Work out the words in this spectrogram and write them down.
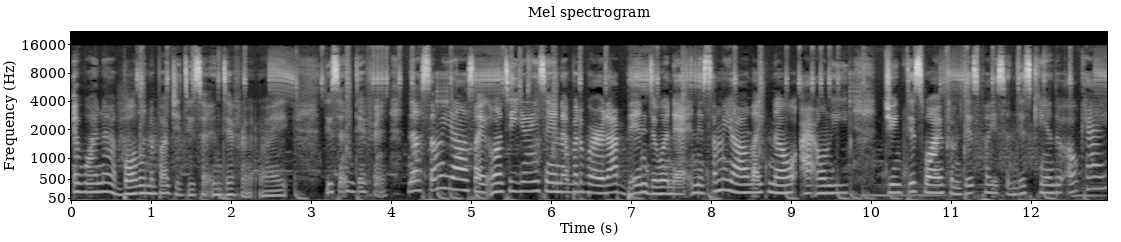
And why not? Ball on the budget, do something different, right? Do something different. Now, some of y'all's like, Auntie, you ain't saying that but a word. I've been doing that. And then some of y'all like, no, I only drink this wine from this place and this candle. Okay.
